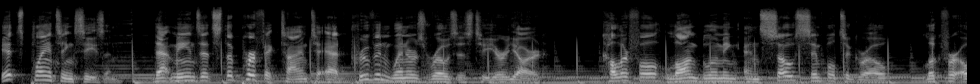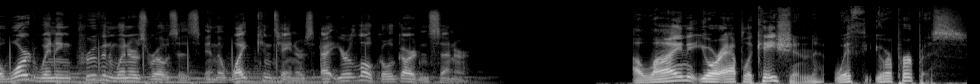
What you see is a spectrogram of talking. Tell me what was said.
It's planting season. That means it's the perfect time to add Proven Winners roses to your yard. Colorful, long blooming, and so simple to grow, look for award winning Proven Winners roses in the white containers at your local garden center. Align your application with your purpose.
